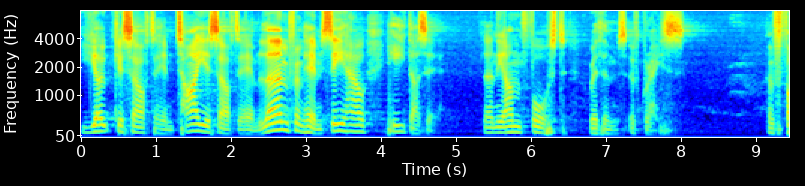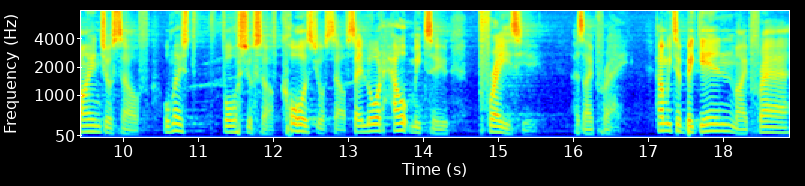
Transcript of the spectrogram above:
Yoke yourself to him. Tie yourself to him. Learn from him. See how he does it. Learn the unforced rhythms of grace. And find yourself, almost force yourself, cause yourself. Say, Lord, help me to praise you as I pray. Help me to begin my prayer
